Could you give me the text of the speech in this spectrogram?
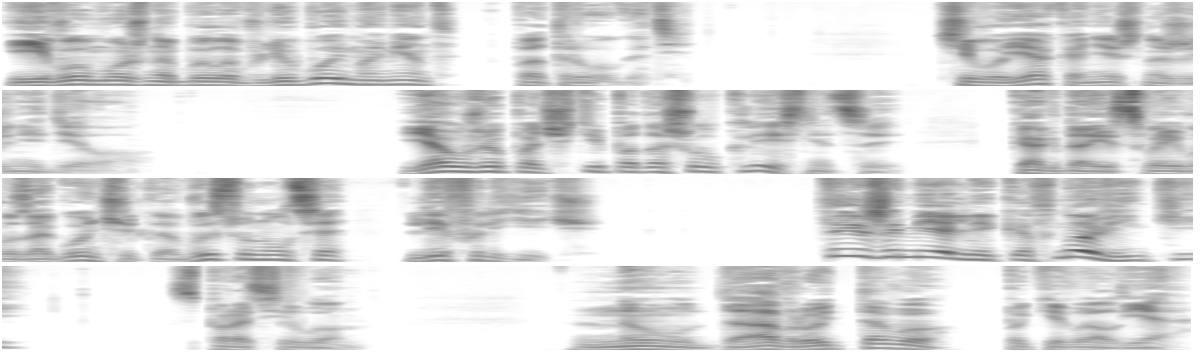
и его можно было в любой момент потрогать. Чего я, конечно же, не делал. Я уже почти подошел к лестнице, когда из своего загончика высунулся Лев Ильич. — Ты же Мельников, новенький. — спросил он. — Ну, да, вроде того, — покивал я.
